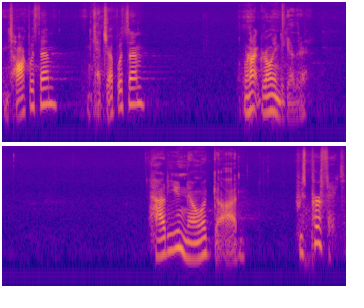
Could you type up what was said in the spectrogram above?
and talk with them and catch up with them, we're not growing together. How do you know a God who's perfect?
